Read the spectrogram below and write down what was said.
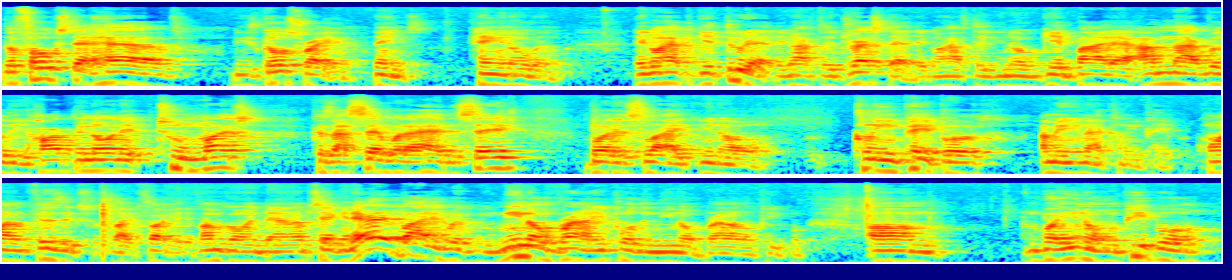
the folks that have these ghostwriting things hanging over them they're gonna have to get through that. They're gonna have to address that. They're gonna have to, you know, get by that. I'm not really harping on it too much because I said what I had to say, but it's like, you know, clean paper. I mean, not clean paper. Quantum physics was like, fuck it. If I'm going down, I'm taking everybody with me. Nino Brown, he pulled the Nino Brown on people. Um, but you know, when people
